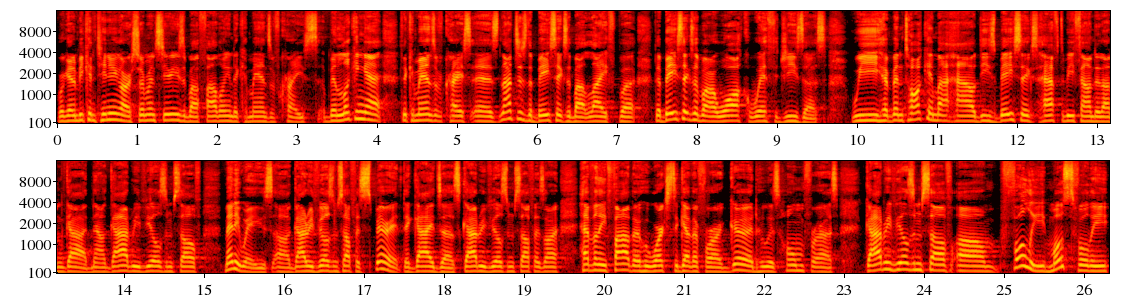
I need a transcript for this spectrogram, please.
We're going to be continuing our sermon series about following the commands of Christ. I've been looking at the commands of Christ as not just the basics about life, but the basics of our walk with Jesus. We have been talking about how these basics have to be founded on God. Now, God reveals himself many ways. Uh, God reveals himself as spirit that guides us. God reveals himself as our heavenly Father who works together for our good, who is home for us. God reveals himself um, fully fully, most fully,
